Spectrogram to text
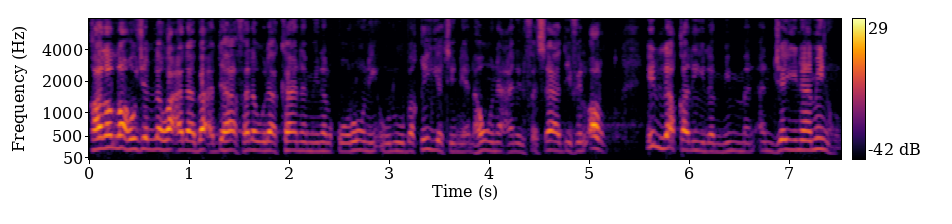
قال الله جل وعلا بعدها فلولا كان من القرون أولو بقية ينهون عن الفساد في الأرض إلا قليلا ممن أنجينا منهم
